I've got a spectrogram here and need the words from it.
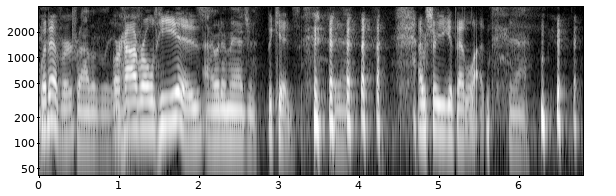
whatever, probably, or yes. however old he is. I would imagine the kids. yeah I'm sure you get that a lot. yeah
